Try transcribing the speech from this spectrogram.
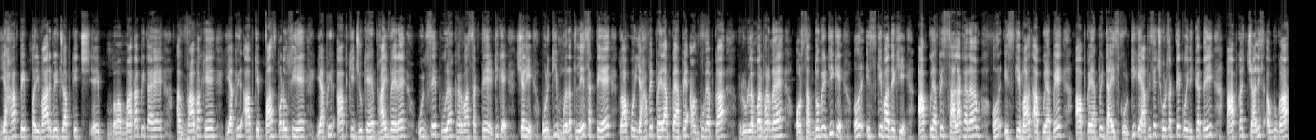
यहाँ पे परिवार में जो आपके माता पिता हैं, अभिभावक हैं, या फिर आपके पास पड़ोसी हैं, या फिर आपके जो क्या है भाई बहन है, उनसे पूरा करवा सकते हैं, ठीक है? चलिए उनकी मदद ले सकते हैं। तो आपको यहाँ पे पहले आपका, यहाँ पे अंकों में आपका रोल नंबर भरना है और शब्दों में, ठीक है? और इसके बाद देखिए, आपको यहाँ पे साला का नाम और इसके बाद आपको यहाँ पे, आपका यहाँ पे डाइस कोड ठीक है? आप इसे छोड़ सकते हैं, कोई दिक्कत नहीं आपका चालीस अंकों का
